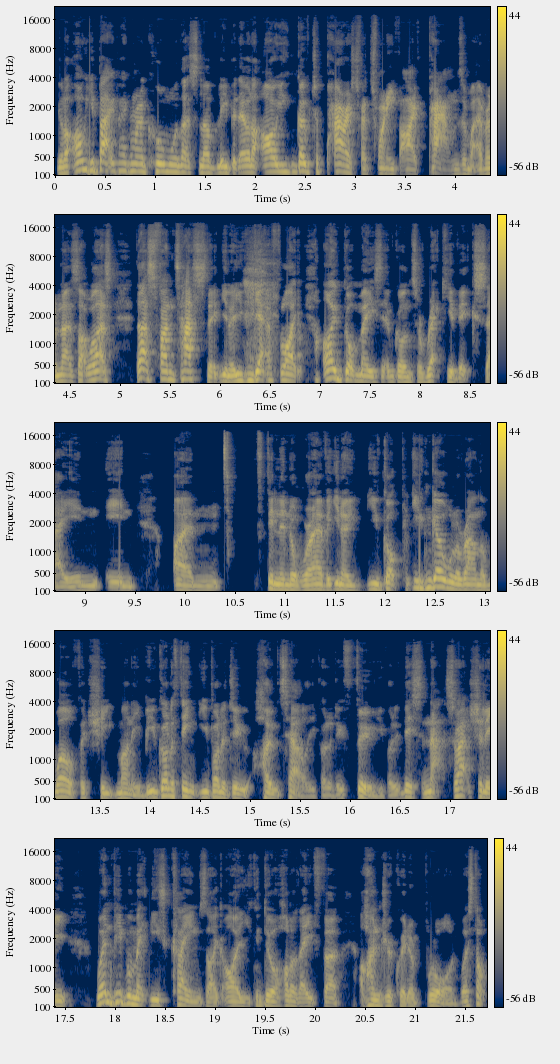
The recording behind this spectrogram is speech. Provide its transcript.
"You're like, oh, you're backpacking around Cornwall, that's lovely," but they were like, "Oh, you can go to Paris for 25 pounds and whatever," and that's like, well, that's that's fantastic. You know, you can get a flight. I've got mates that have gone to Reykjavik, say in in um, Finland or wherever, you know, you've got you can go all around the world for cheap money, but you've got to think you've got to do hotel, you've got to do food, you've got to do this and that. So actually, when people make these claims like, "Oh, you can do a holiday for hundred quid abroad," well, it's not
